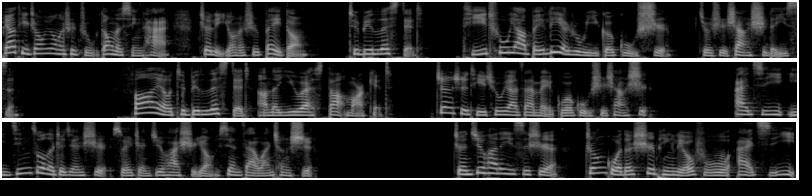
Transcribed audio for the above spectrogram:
标题中用的是主动的形态，这里用的是被动。To be listed，提出要被列入一个股市，就是上市的意思。File to be listed on the U.S. stock market，正式提出要在美国股市上市。爱奇艺已经做了这件事，所以整句话使用现在完成时。整句话的意思是，中国的视频流服务爱奇艺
